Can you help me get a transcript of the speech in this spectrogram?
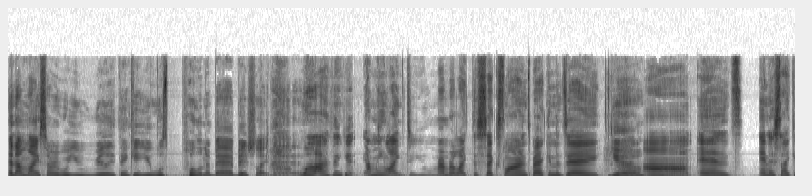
and I'm like, sorry, were you really thinking you was pulling a bad bitch like that? Well, I think it. I mean, like, do you remember like the sex lines back in the day? Yeah. Um, and and it's like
